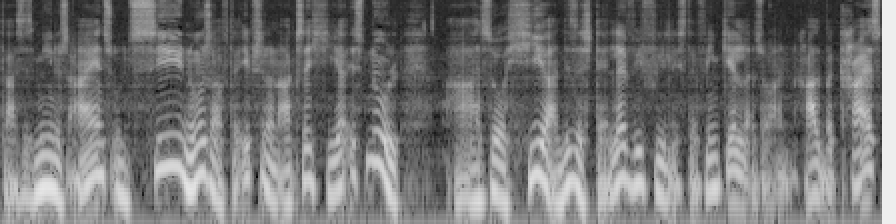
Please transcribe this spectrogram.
das ist minus 1 und Sinus auf der y-Achse, hier ist 0. Also hier an dieser Stelle, wie viel ist der Winkel? Also ein halber Kreis,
